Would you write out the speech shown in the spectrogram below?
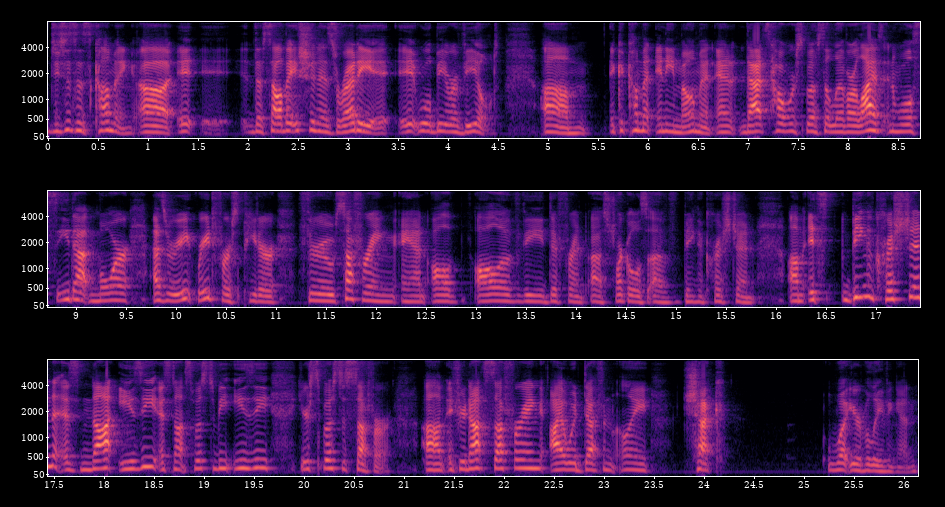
Jesus is coming. Uh, it, it the salvation is ready. It, it will be revealed. Um, it could come at any moment and that's how we're supposed to live our lives and we'll see that more as we read first peter through suffering and all all of the different uh, struggles of being a christian. Um, it's being a christian is not easy it's not supposed to be easy you're supposed to suffer. Um, if you're not suffering i would definitely check what you're believing in.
